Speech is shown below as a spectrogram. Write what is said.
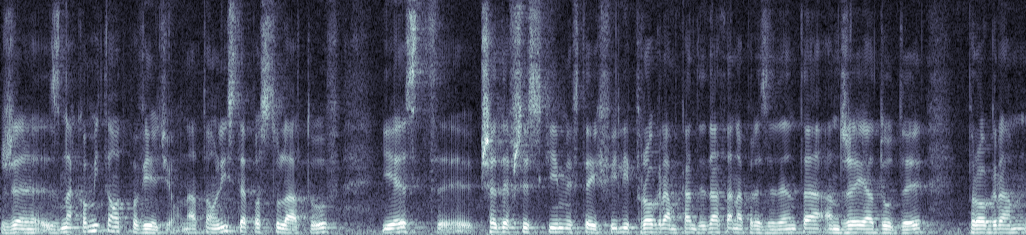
że znakomitą odpowiedzią na tą listę postulatów jest e, przede wszystkim w tej chwili program kandydata na prezydenta Andrzeja Dudy, program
